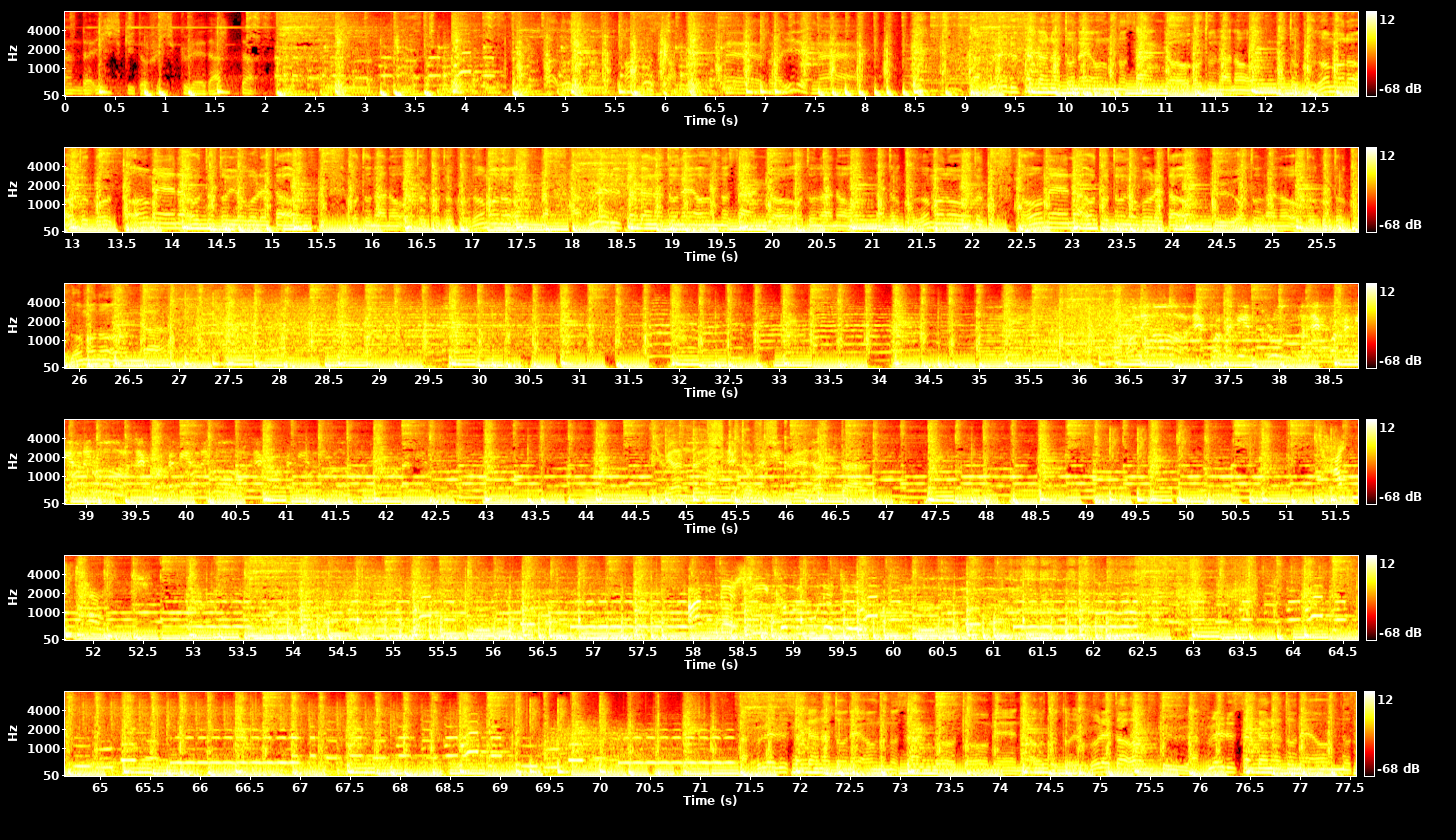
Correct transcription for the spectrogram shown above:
歪んだ意識と節くれだった。あどうですか？あどうですか？えー、それいいですね。溢れる魚とネオンの産業。大人の女と子供の男。透明な音と汚れた音大人の男と子供の女。溢れる魚とネオン。のる魚とネオンの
